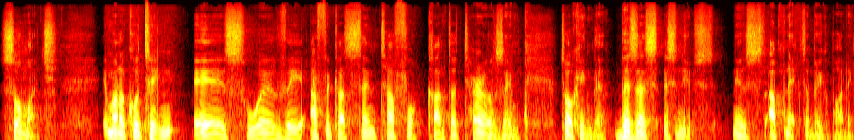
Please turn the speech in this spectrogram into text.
so much. Emmanuel Kotin is with the Africa Center for Counterterrorism talking there. Business is news. News up next. I beg your pardon.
